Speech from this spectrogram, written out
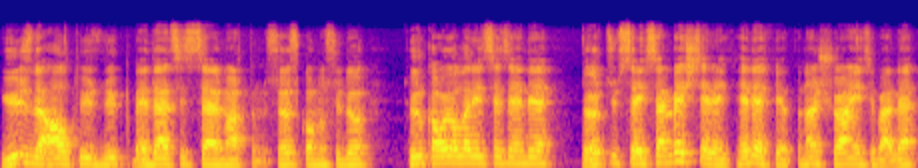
%600'lük bedelsiz sermaye arttırımı söz konusuydu. Türk Hava Yolları hisse senedi 485 TL hedef fiyatına şu an itibariyle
